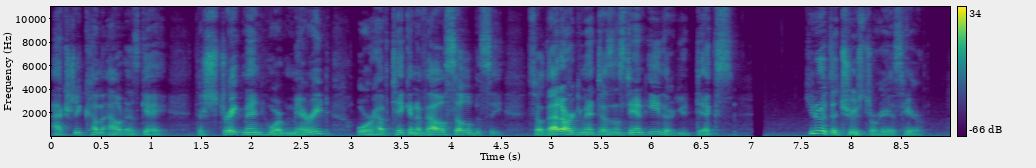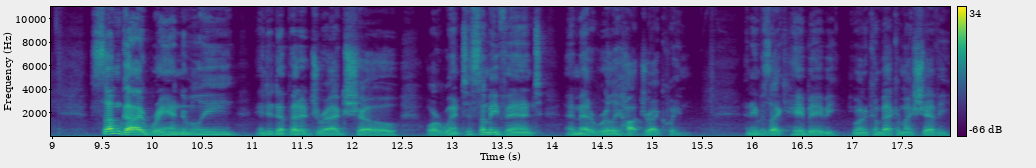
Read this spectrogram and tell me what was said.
actually come out as gay. They're straight men who are married or have taken a vow of celibacy. So that argument doesn't stand either, you dicks. You know what the true story is here. Some guy randomly ended up at a drag show or went to some event and met a really hot drag queen. And he was like, hey, baby, you want to come back in my Chevy?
